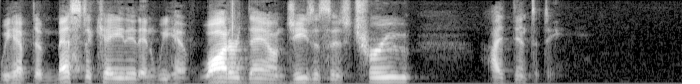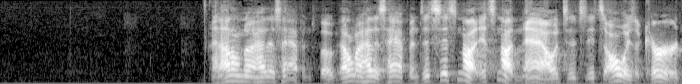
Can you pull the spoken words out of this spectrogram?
We have domesticated and we have watered down Jesus' true identity. And I don't know how this happens, folks. I don't know how this happens. It's, it's, not, it's not now, it's, it's, it's always occurred.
